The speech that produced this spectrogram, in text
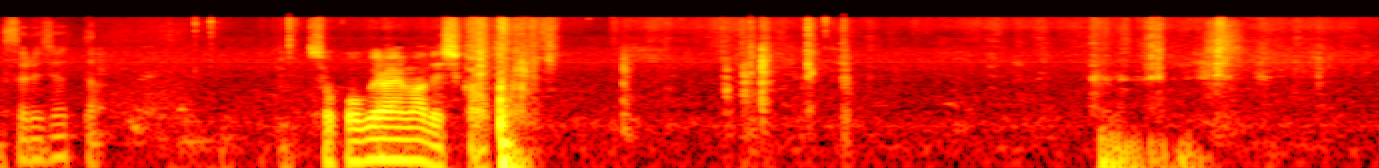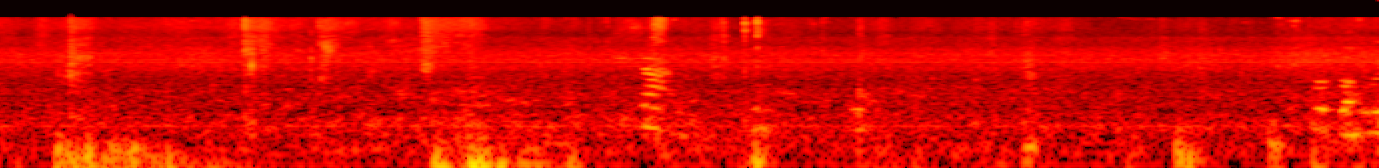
忘れちゃったそこぐらいまでしか。ちょっと後ろ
